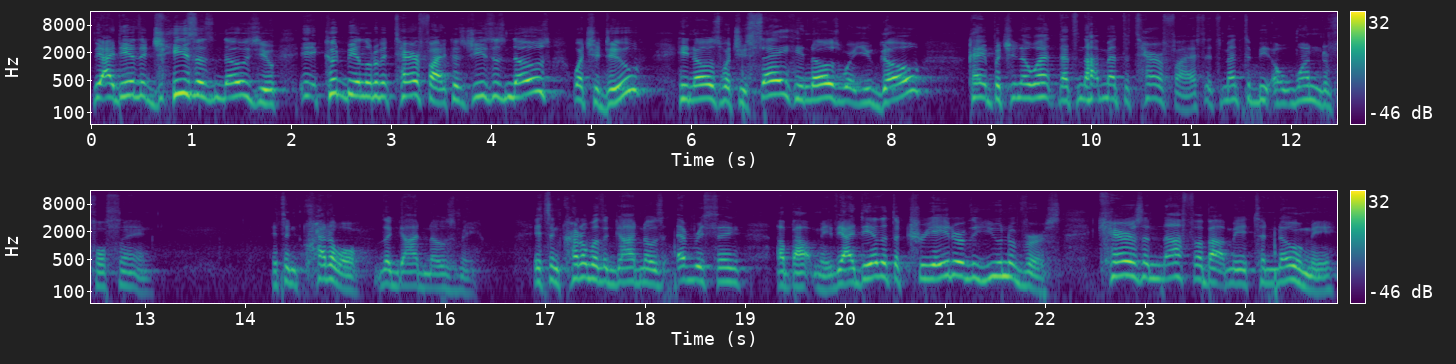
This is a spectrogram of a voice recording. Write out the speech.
The idea that Jesus knows you, it could be a little bit terrifying because Jesus knows what you do, He knows what you say, He knows where you go. Okay, but you know what? That's not meant to terrify us, it's meant to be a wonderful thing. It's incredible that God knows me. It's incredible that God knows everything about me. The idea that the creator of the universe cares enough about me to know me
